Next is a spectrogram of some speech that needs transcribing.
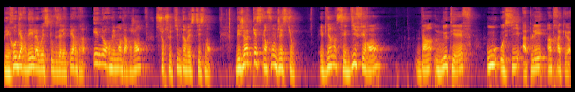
mais regardez là où est-ce que vous allez perdre énormément d'argent sur ce type d'investissement. Déjà, qu'est-ce qu'un fonds de gestion? Eh bien, c'est différent d'un ETF ou aussi appelé un tracker.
